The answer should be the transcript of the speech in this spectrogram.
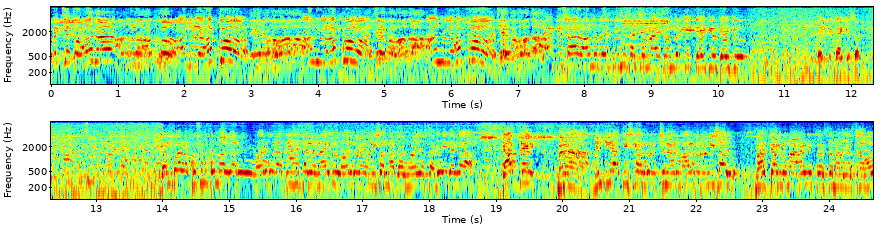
ప్రత్యేక హోదా ప్రత్యేక ఆంధ్రుల హక్కు ఆంధ్రుల హక్కు ఆంధ్రుల హక్కు thank you sir Andhra Pradesh BC సంక్షేమ నాయకులందరికీ thank you thank you thank you thank you sir Jampala Kusum Kumar గారు వారు కూడా బీసీ సంఘ నాయకులు వారు కూడా రెండు నిమిషాలు మాట్లాడారు మనం చేస్తారు అదేవిధంగా డాక్టరేట్ మన మింకి ఆర్టిస్ట్ గారు కూడా వచ్చినారు వారు కూడా రెండు నిమిషాలు మాట్లాడుతూ మనం ఆనందించి వస్తే మనం చేస్తున్నాము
